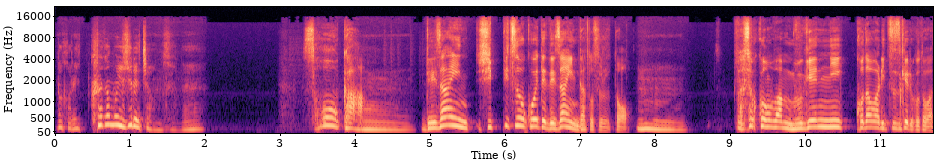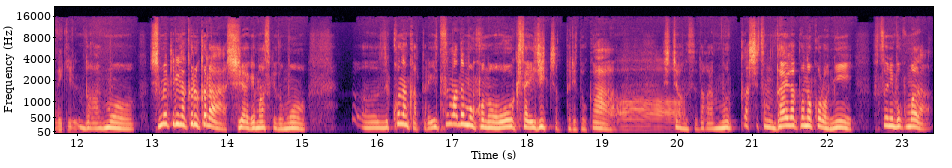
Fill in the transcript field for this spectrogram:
だからいくらでもいじれちゃうんですよね。そうか、うん。デザイン執筆を超えてデザインだとするとうん。パソコンは無限にこだわり続けることができるだからもう締め切りが来るから仕上げますけども、うん来なかったらいつまでもこの大きさいじっちゃったりとか。しちゃうんですよだから昔その大学の頃に普通に僕まだ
